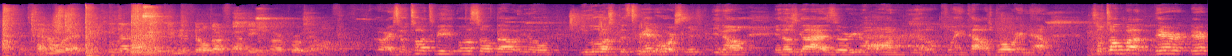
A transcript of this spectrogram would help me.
that's kind of what I think we're going to continue to build our foundation, our program off. All right, so talk to me also about, you know, you lost the three-headed horseman, you know, and those guys are, you know, on, you know, playing college ball right now. So talk about their, their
